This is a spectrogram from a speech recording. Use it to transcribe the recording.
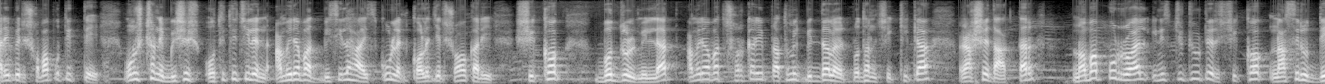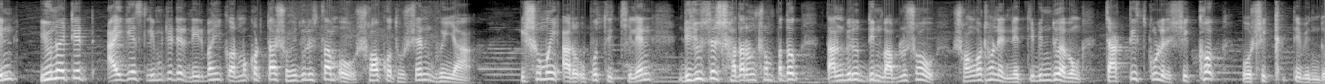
আরিফের সভাপতিত্বে অনুষ্ঠানে বিশেষ অতিথি ছিলেন আমিরাবাদ বিসিলাহা স্কুল অ্যান্ড কলেজের সহকারী শিক্ষক বদরুল মিল্লাত, আমিরাবাদ সরকারি প্রাথমিক বিদ্যালয়ের প্রধান শিক্ষিকা রাশেদা আক্তার, নবাবপুর রয়্যাল ইনস্টিটিউটের শিক্ষক নাসির উদ্দিন, ইউনাইটেড আইগেস লিমিটেডের নির্বাহী কর্মকর্তা শহীদুল ইসলাম ও শওকত হোসেন ভূঁইয়া। এ সময় আরও উপস্থিত ছিলেন ডিজুসের সাধারণ সম্পাদক তানবির উদ্দিন বাবলু সহ সংগঠনের নেতৃবৃন্দ এবং চারটি স্কুলের শিক্ষক ও শিক্ষার্থীবৃন্দ।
